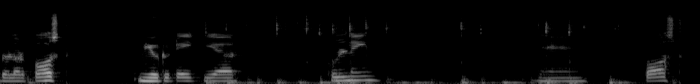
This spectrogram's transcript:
dollar post we have to take here full name then post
